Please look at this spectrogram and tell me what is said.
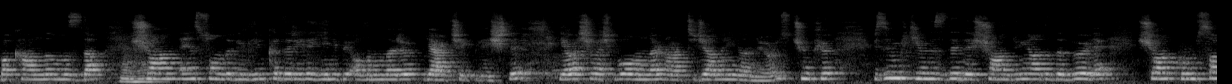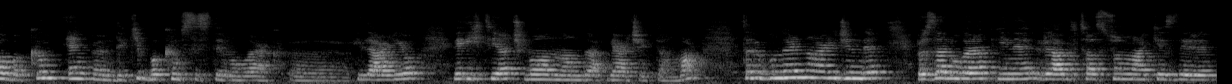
Bakanlığımızda Hı hı. şu an en sonda bildiğim kadarıyla yeni bir alımları gerçekleşti. Yavaş yavaş bu alımların artacağına inanıyoruz. Çünkü bizim ülkemizde de şu an dünyada da böyle şu an kurumsal bakım en öndeki bakım sistemi olarak e, ilerliyor ve ihtiyaç bu anlamda gerçekten var. Tabii bunların haricinde özel olarak yine rehabilitasyon merkezleri,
